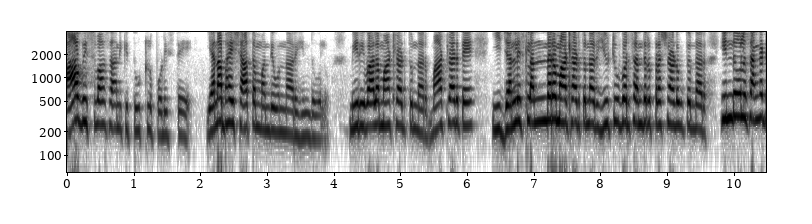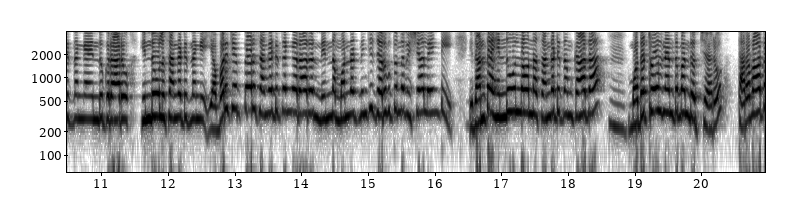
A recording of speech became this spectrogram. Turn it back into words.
ఆ విశ్వాసానికి తూట్లు పొడిస్తే ఎనభై శాతం మంది ఉన్నారు హిందువులు. మీరు ఇవాళ మాట్లాడుతున్నారు. మాట్లాడితే ఈ జర్నలిస్టులు అందరూ మాట్లాడుతున్నారు. యూట్యూబర్స్ అందరూ ప్రశ్న అడుగుతున్నారు. హిందువులు సంఘటితంగా ఎందుకు రారు? హిందువులు సంఘటితంగా ఎవరు చెప్పారు సంఘటితంగా రారని నిన్న మొన్నటి నుంచి జరుగుతున్న విషయాలు ఏంటి ఇదంతా హిందువుల్లో ఉన్న సంఘటితం కాదా? మొదటి రోజున ఎంతమంది వచ్చారు? తర్వాత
